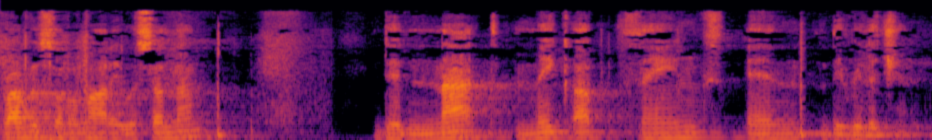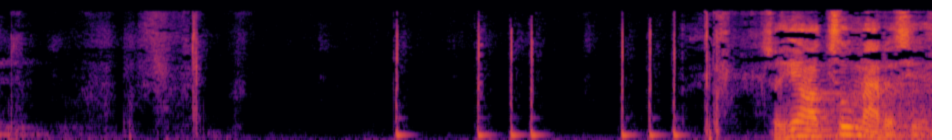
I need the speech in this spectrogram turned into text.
Prophet wasallam did not make up things in the religion. So here are two matters here.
